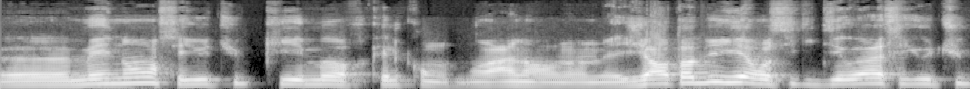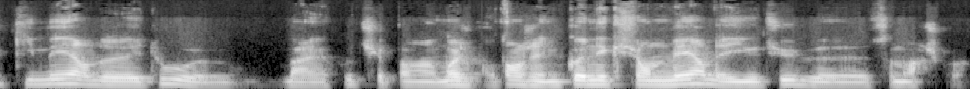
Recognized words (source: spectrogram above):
Euh, mais non, c'est YouTube qui est mort. Quel con. Ah non, mais j'ai entendu hier aussi qui disait c'est YouTube qui merde et tout. Bah écoute, je sais pas. Moi, pourtant, j'ai une connexion de merde et YouTube, euh, ça marche quoi.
